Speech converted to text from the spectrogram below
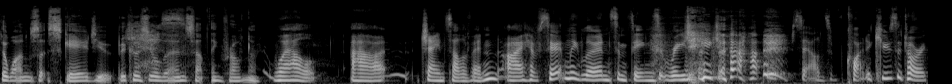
the ones that scared you, because yes. you'll learn something from them. Well, uh, Jane Sullivan. I have certainly learned some things reading. Sounds quite accusatory.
